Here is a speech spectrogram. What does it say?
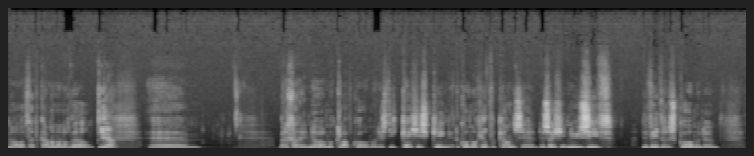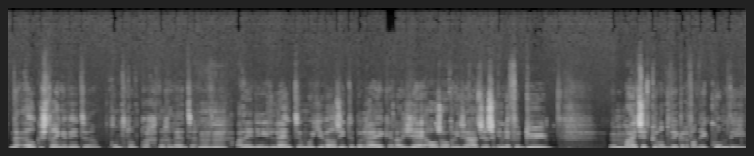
Dat kan allemaal nog wel. Ja, Ehm, maar dan gaat het nou om een klap komen. Dus die cash is king. Er komen ook heel veel kansen. Hè? Dus als je nu ziet, de winter is komende. Na elke strenge winter komt er een prachtige lente. Mhm. Alleen die lente moet je wel zien te bereiken. En als jij als organisatie, als individu, een mindset kunt ontwikkelen van ik kom die,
